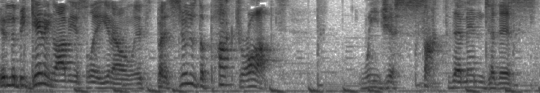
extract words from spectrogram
in the beginning, obviously, you know, it's but as soon as the puck dropped, we just sucked them into this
